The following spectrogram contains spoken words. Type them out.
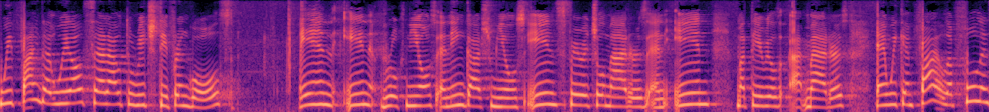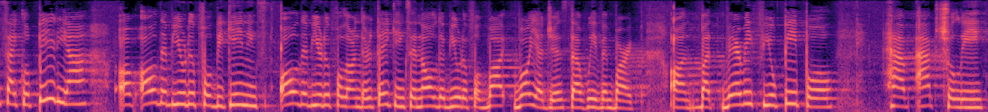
we find that we all set out to reach different goals in in ruchnios and in gashmios, in spiritual matters and in material uh, matters, and we can file a full encyclopedia of all the beautiful beginnings, all the beautiful undertakings, and all the beautiful voyages that we've embarked on. But very few people have actually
